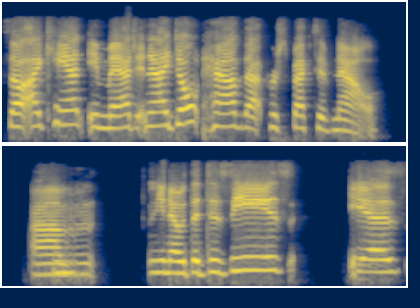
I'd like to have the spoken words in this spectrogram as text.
So I can't imagine. And I don't have that perspective now. Um, mm you know, the disease is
